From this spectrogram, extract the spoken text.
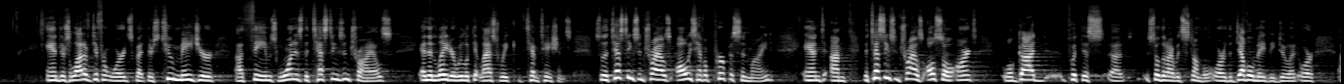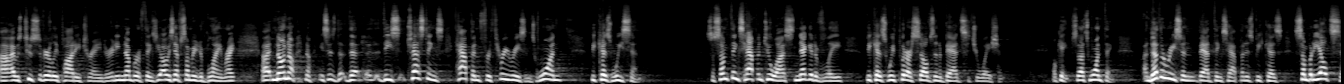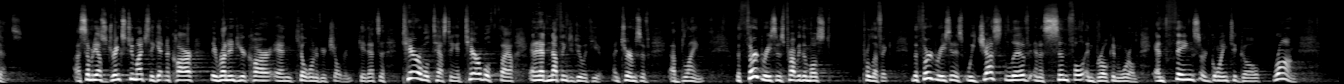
And there's a lot of different words, but there's two major uh, themes. One is the testings and trials, and then later we looked at last week temptations. So the testings and trials always have a purpose in mind, and um, the testings and trials also aren't well, God put this uh, so that I would stumble, or the devil made me do it, or uh, I was too severely potty trained, or any number of things. You always have somebody to blame, right? Uh, no, no, no. He says the, the, these testings happen for three reasons. One, because we sin. So some things happen to us negatively because we put ourselves in a bad situation. Okay, so that's one thing. Another reason bad things happen is because somebody else sins. Uh, somebody else drinks too much, they get in a car, they run into your car and kill one of your children. Okay, that's a terrible testing, a terrible trial, and it had nothing to do with you in terms of uh, blame. The third reason is probably the most prolific. The third reason is we just live in a sinful and broken world, and things are going to go wrong.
